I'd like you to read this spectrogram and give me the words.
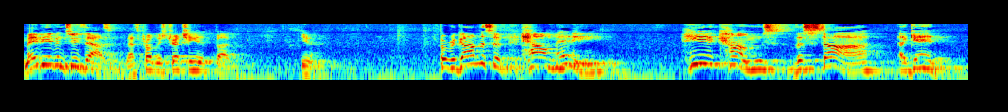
maybe even 2,000. That's probably stretching it, but you know. But regardless of how many, here comes the star again.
